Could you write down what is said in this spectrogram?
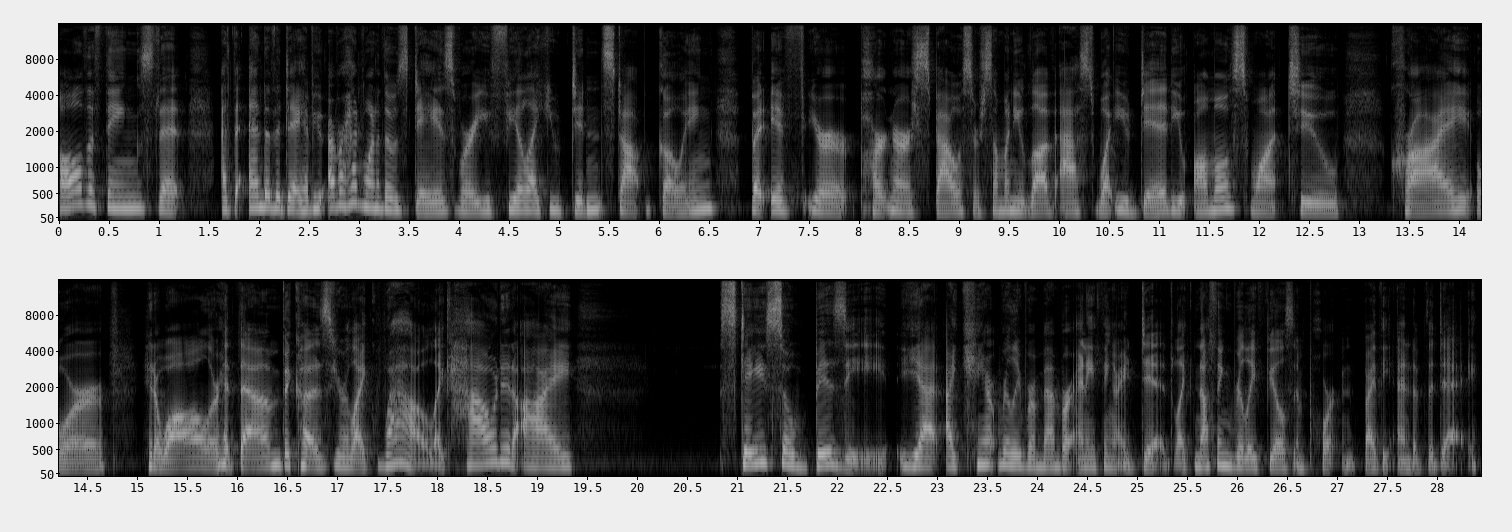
all the things that at the end of the day, have you ever had one of those days where you feel like you didn't stop going, but if your partner or spouse or someone you love asked what you did, you almost want to cry or hit a wall or hit them because you're like, wow, like, how did I stay so busy, yet I can't really remember anything I did? Like, nothing really feels important by the end of the day.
